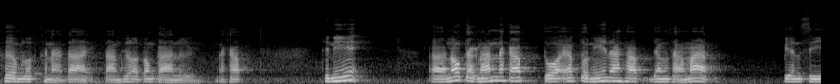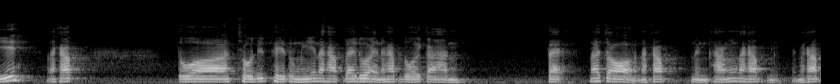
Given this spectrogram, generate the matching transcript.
เพิ่มลดขนาดได้ตามที่เราต้องการเลยนะครับ ทีนี้ นอกจากนั้นนะครับตัวแอปตัวนี้นะครับยังสามารถเปลี่ยนสีนะครับ ตัวโชว์ดิสเพย์ตรงนี้นะครับได้ด้วยนะครับ โดยการแตะหน้าจอนะครับหนึ่งครั้งนะครับนี่เห็นไหมครับ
